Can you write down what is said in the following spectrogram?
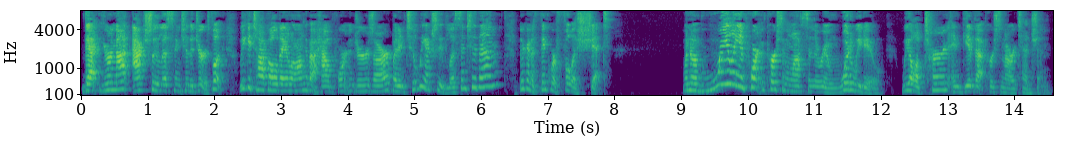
that you're not actually listening to the jurors. Look we could talk all day long about how important jurors are but until we actually listen to them they're going to think we're full of shit. When a really important person walks in the room what do we do? We all turn and give that person our attention.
